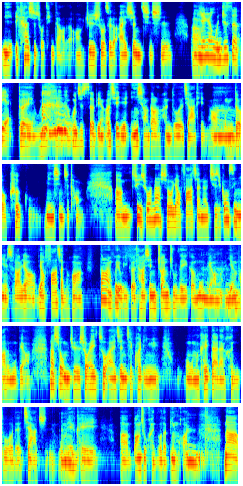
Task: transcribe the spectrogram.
你一开始所提到的哦，就是说这个癌症其实呃人人闻之色变，对，人人闻之色变，而且也影响到了很多的家庭啊、哦，我们都有刻骨铭心之痛啊、嗯，所以说那时候要发展呢，其实公司你也知道要要发展的话。当然会有一个他先专注的一个目标嘛，研发的目标。那时候我们觉得说，哎，做癌症这块领域，我们可以带来很多的价值，我们也可以。啊，帮助很多的病患，嗯，那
